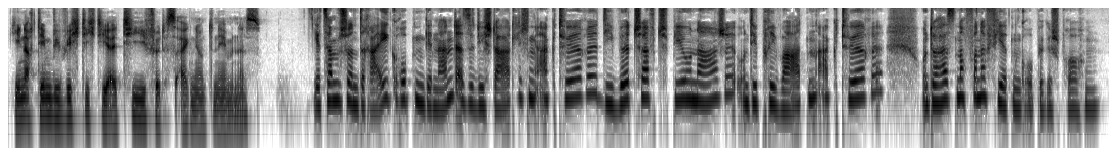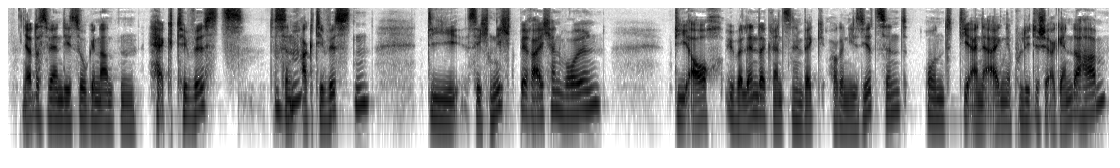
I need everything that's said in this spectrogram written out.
Je nachdem, wie wichtig die IT für das eigene Unternehmen ist. Jetzt haben wir schon drei Gruppen genannt, also die staatlichen Akteure, die Wirtschaftsspionage und die privaten Akteure. Und du hast noch von einer vierten Gruppe gesprochen. Ja, das wären die sogenannten Hacktivists. Das mhm. sind Aktivisten, die sich nicht bereichern wollen, die auch über Ländergrenzen hinweg organisiert sind und die eine eigene politische Agenda haben.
